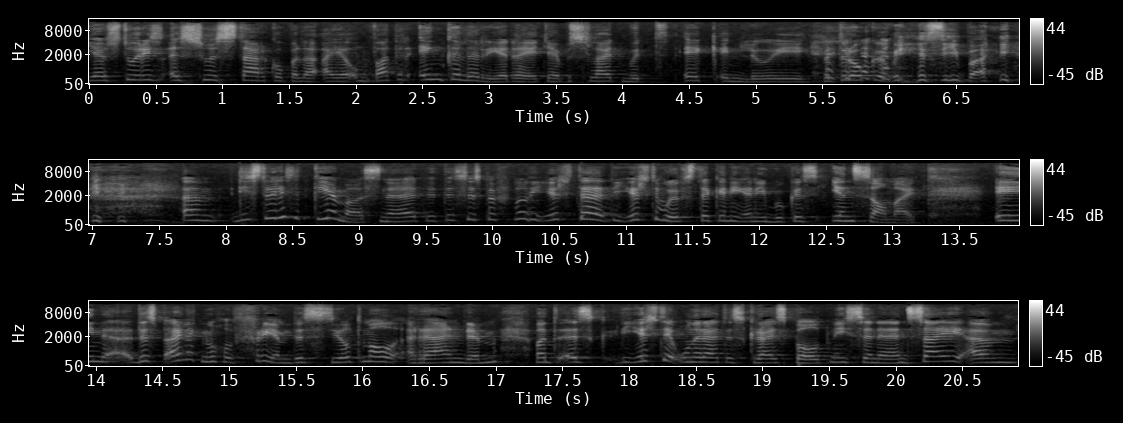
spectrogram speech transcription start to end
jou stories is so sterk op hulle eie om watter enkele rede het jy besluit moet ek en Louis betrokke wees hierby? Ehm um, die stories se temas, né? Dit is soos byvoorbeeld die eerste die eerste hoofstuk in die in die boek is eensaamheid. En uh, dis eintlik nogal vreemd. Dis heeltemal random want is die eerste onderhoud is Grace Baltney en sy ehm um,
